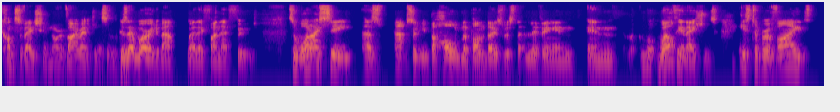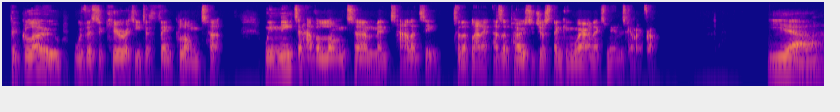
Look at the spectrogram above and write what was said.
conservation or environmentalism because they're worried about where they find their food so what i see as absolutely beholden upon those of us that are living in in wealthier nations is to provide the globe with the security to think long term we need to have a long term mentality to the planet as opposed to just thinking where our next meal is coming from yeah,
